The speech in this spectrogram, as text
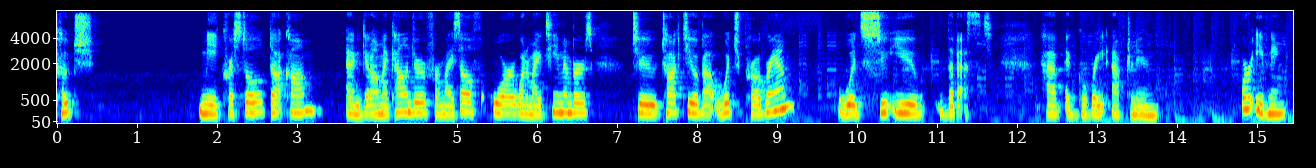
coachmecrystal.com and get on my calendar for myself or one of my team members to talk to you about which program would suit you the best. Have a great afternoon or evening.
